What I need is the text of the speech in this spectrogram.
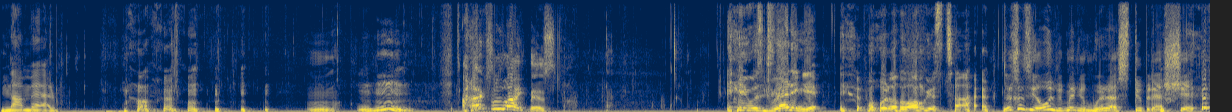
Not mad. mm. hmm I actually like this. He was dreading it for the longest time. This is he always be making weird ass, stupid ass shit. and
